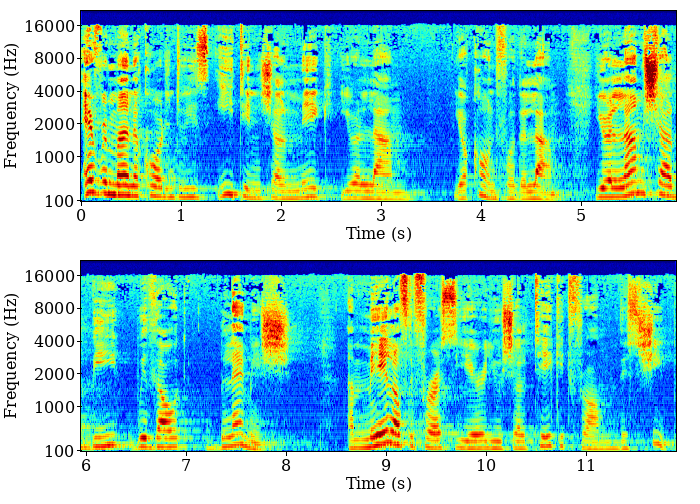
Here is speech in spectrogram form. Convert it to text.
Every man according to his eating shall make your lamb, your count for the lamb. Your lamb shall be without blemish. A male of the first year you shall take it from the sheep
